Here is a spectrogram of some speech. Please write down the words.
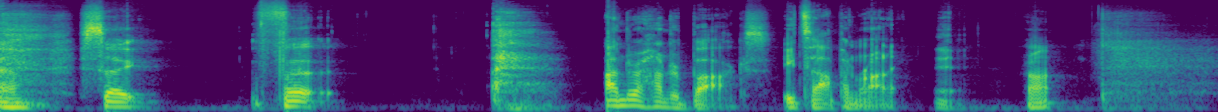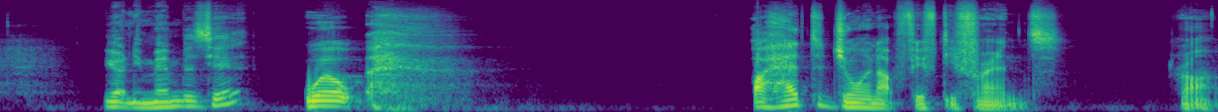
Um, so for under a hundred bucks, it's up and running, yeah. right? You got any members yet? Well, I had to join up 50 friends, right?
